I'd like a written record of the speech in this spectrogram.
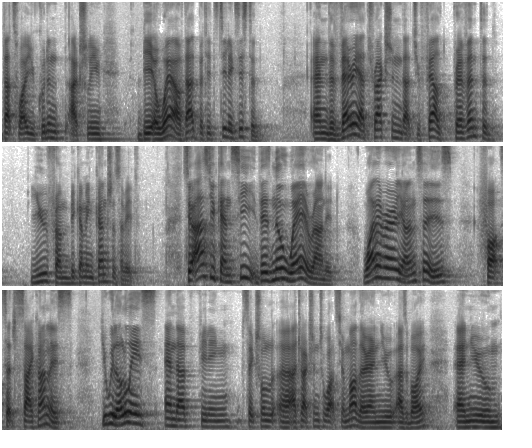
that's why you couldn't actually be aware of that, but it still existed. And the very attraction that you felt prevented you from becoming conscious of it. So as you can see, there's no way around it. Whatever your answer is for such psychoanalysts, you will always end up feeling sexual uh, attraction towards your mother and you as a boy, and you,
